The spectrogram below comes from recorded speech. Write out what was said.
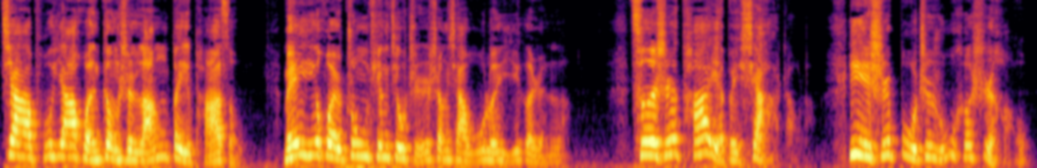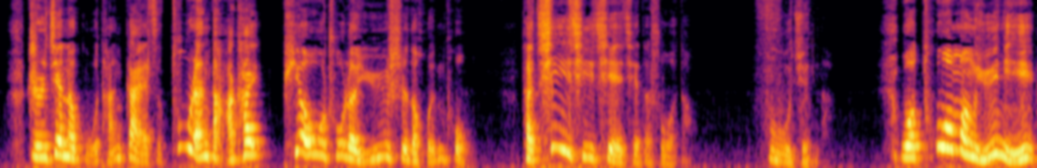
家仆丫鬟更是狼狈爬走。没一会儿，中厅就只剩下吴伦一个人了。此时，他也被吓着了，一时不知如何是好。只见那古坛盖子突然打开，飘出了于氏的魂魄。他凄凄切切地说道：“夫君呐，我托梦于你，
